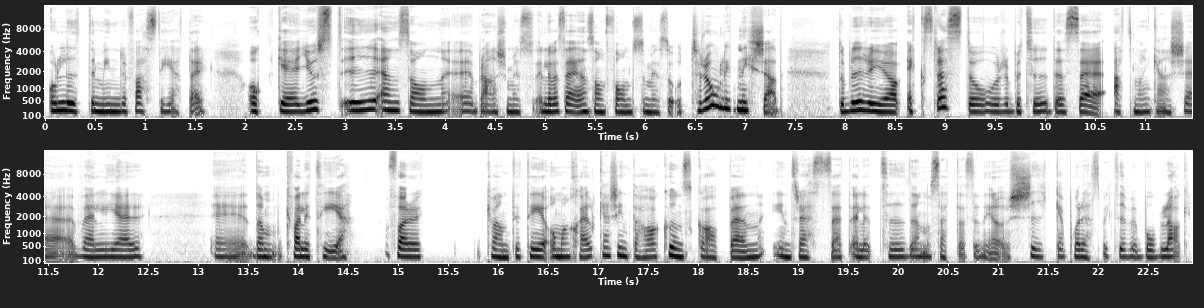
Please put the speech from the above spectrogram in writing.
och lite mindre fastigheter. Och eh, just i en sån eh, bransch, som är, eller vad säger jag, en sån fond som är så otroligt nischad då blir det ju av extra stor betydelse att man kanske väljer eh, de kvalitet före kvantitet om man själv kanske inte har kunskapen, intresset eller tiden att sätta sig ner och kika på respektive bolag.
